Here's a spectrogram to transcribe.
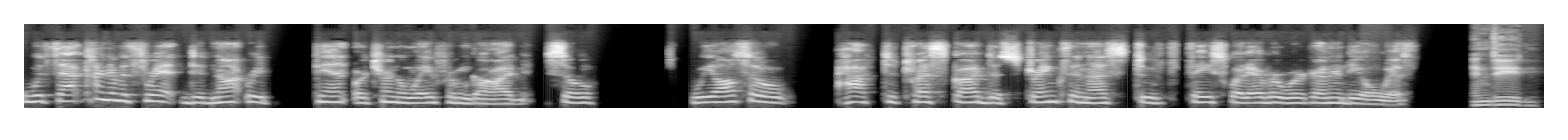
with that kind of a threat, did not repent or turn away from God. So we also have to trust God to strengthen us to face whatever we're going to deal with. Indeed.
